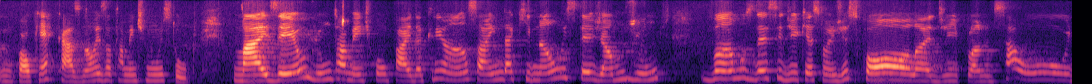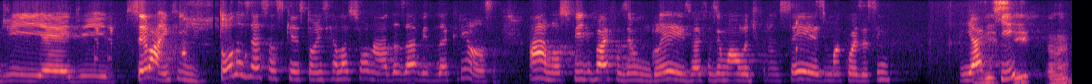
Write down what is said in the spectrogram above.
em qualquer caso, não exatamente num estupro, mas eu, juntamente com o pai da criança, ainda que não estejamos juntos, vamos decidir questões de escola, de plano de saúde, é, de, sei lá, enfim, todas essas questões relacionadas à vida da criança. Ah, nosso filho vai fazer um inglês, vai fazer uma aula de francês, uma coisa assim e aqui. Visita, né?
